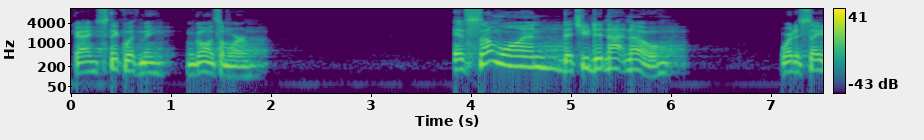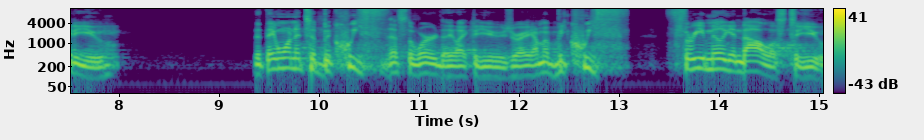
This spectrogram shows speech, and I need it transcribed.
Okay? Stick with me. I'm going somewhere. If someone that you did not know were to say to you that they wanted to bequeath, that's the word they like to use, right? I'm to bequeath $3 million to you.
